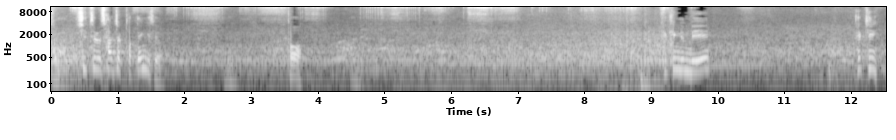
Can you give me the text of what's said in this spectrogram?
자, 시트를 살짝 더 당기세요. 네. 더. 네. 태킹 준비. 태킹.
